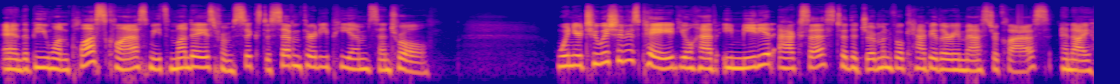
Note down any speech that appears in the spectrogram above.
And the B1 Plus class meets Mondays from 6 to 7:30 p.m. Central. When your tuition is paid, you'll have immediate access to the German Vocabulary Masterclass, and I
